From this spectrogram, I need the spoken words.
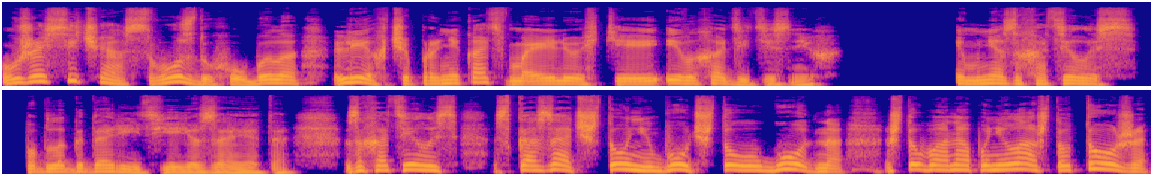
Уже сейчас воздуху было легче проникать в мои легкие и выходить из них. И мне захотелось поблагодарить ее за это. Захотелось сказать что-нибудь, что угодно, чтобы она поняла, что тоже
